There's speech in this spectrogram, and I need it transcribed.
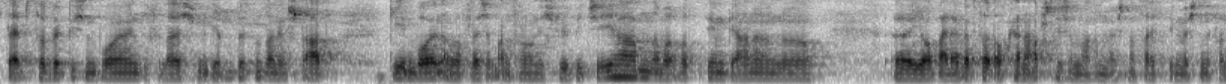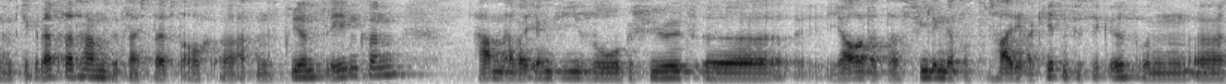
selbst verwirklichen wollen, die vielleicht mit ihrem Business an den Start gehen wollen, aber vielleicht am Anfang noch nicht viel Budget haben, aber trotzdem gerne eine, äh, ja, bei der Website auch keine Abstriche machen möchten. Das heißt, die möchten eine vernünftige Website haben, die sie vielleicht selbst auch äh, administrieren, pflegen können, haben aber irgendwie so gefühlt, äh, ja, das, das Feeling, dass das total die Raketenphysik ist und äh,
